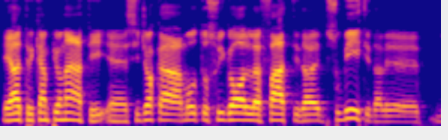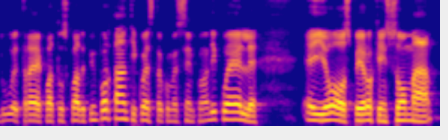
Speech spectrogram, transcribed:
e altri campionati eh, si gioca molto sui gol fatti da, subiti dalle 2, 3, 4 squadre più importanti. Questa come sempre una di quelle. E io spero che insomma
